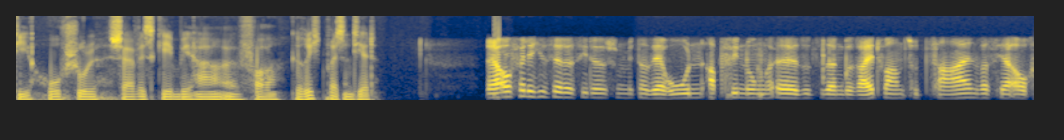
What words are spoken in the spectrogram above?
die Hochschulservice GmbH äh, vor Gericht präsentiert? Ja, auffällig ist ja, dass Sie da schon mit einer sehr hohen Abfindung äh, sozusagen bereit waren zu zahlen, was ja auch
